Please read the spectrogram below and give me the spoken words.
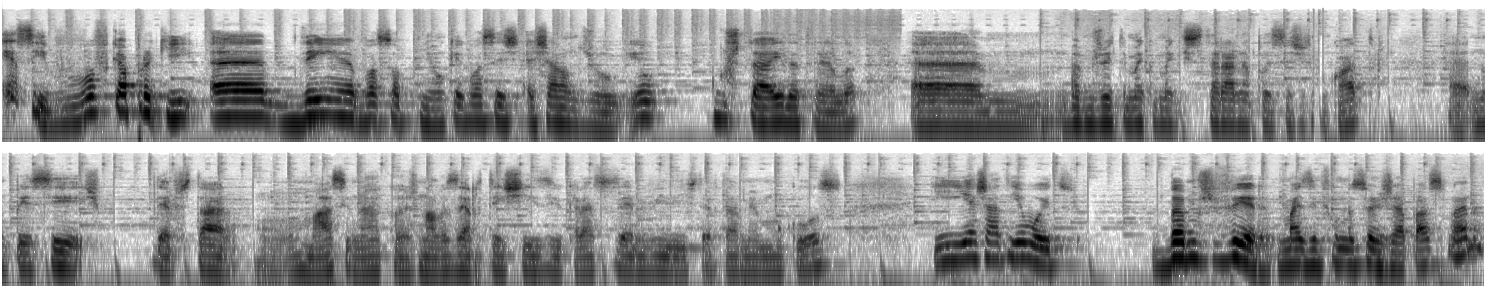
é assim, vou ficar por aqui. Uh, deem a vossa opinião, o que é que vocês acharam do jogo. Eu gostei da trailer. Uh, vamos ver também como é que isto estará na PlayStation 4. Uh, no PC deve estar um, um máximo, é? com as novas RTX e o caralho Nvidia, isto deve estar mesmo um colosso. E é já dia 8. Vamos ver mais informações já para a semana,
